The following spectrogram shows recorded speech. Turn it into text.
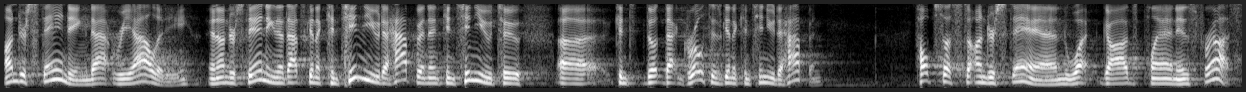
Understanding that reality and understanding that that's going to continue to happen and continue to, uh, that growth is going to continue to happen, helps us to understand what God's plan is for us.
